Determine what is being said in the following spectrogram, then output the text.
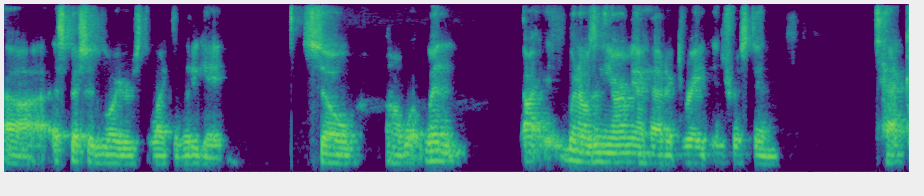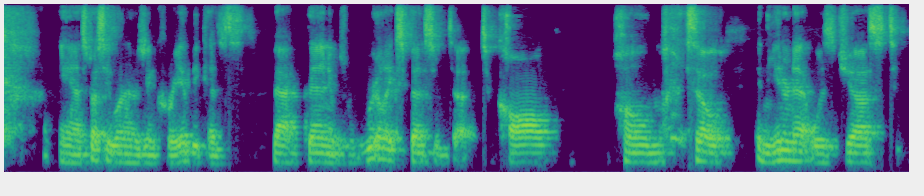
uh, especially lawyers that like to litigate. So uh, when I, when I was in the army, I had a great interest in tech, and especially when I was in Korea, because back then it was really expensive to, to call home. So and the internet was just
